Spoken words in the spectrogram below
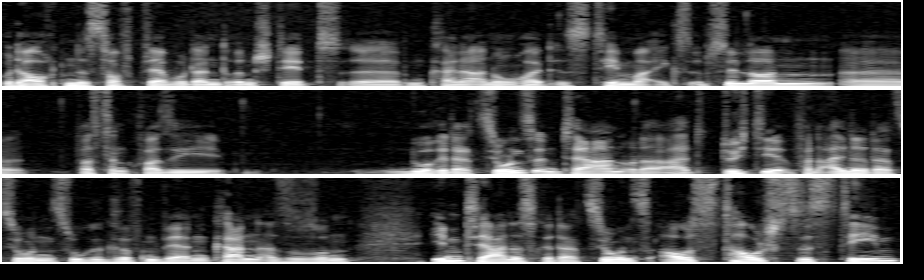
Oder auch eine Software, wo dann drin steht, äh, keine Ahnung, heute ist Thema XY, äh, was dann quasi nur redaktionsintern oder halt durch die von allen Redaktionen zugegriffen werden kann. Also so ein internes Redaktionsaustauschsystem,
